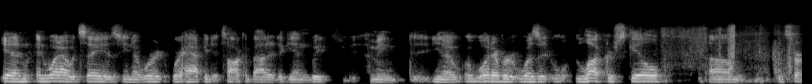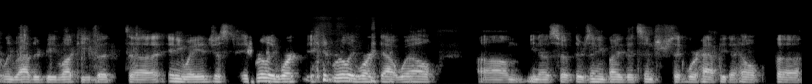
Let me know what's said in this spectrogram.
Yeah, and, and what I would say is, you know, we're we're happy to talk about it again. We, I mean, you know, whatever was it, luck or skill, um, would certainly rather be lucky. But uh, anyway, it just it really worked. It really worked out well. Um, you know, so if there's anybody that's interested, we're happy to help uh,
